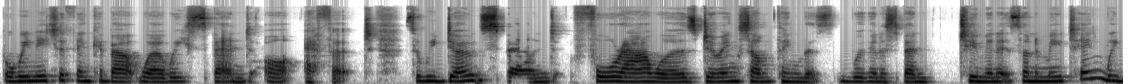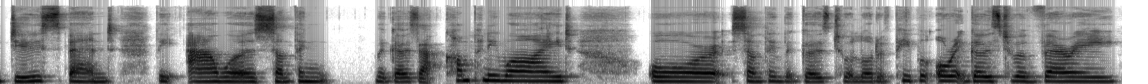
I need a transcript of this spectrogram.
but we need to think about where we spend our effort. So we don't spend four hours doing something that we're going to spend two minutes on a meeting. We do spend the hours, something that goes out company wide or something that goes to a lot of people, or it goes to a very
